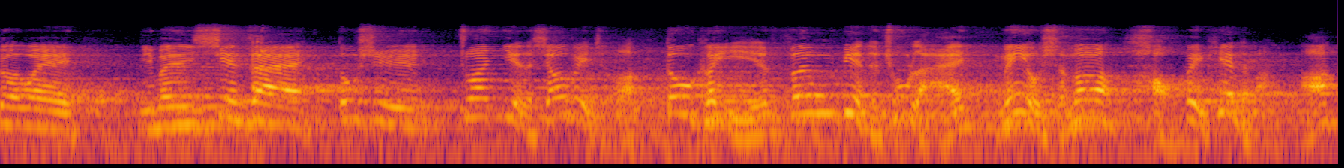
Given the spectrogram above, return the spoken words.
各位，你们现在都是专业的消费者，都可以分辨得出来，没有什么好被骗的吧？啊，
